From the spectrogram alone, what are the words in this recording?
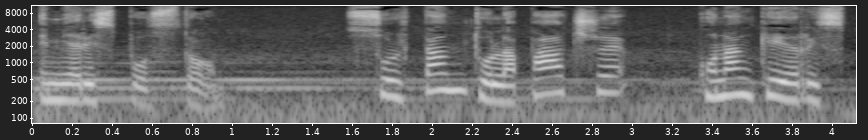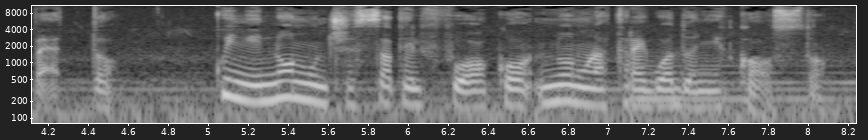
e mi ha risposto soltanto la pace con anche il rispetto, quindi non un cessate il fuoco, non una tregua ad ogni costo.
